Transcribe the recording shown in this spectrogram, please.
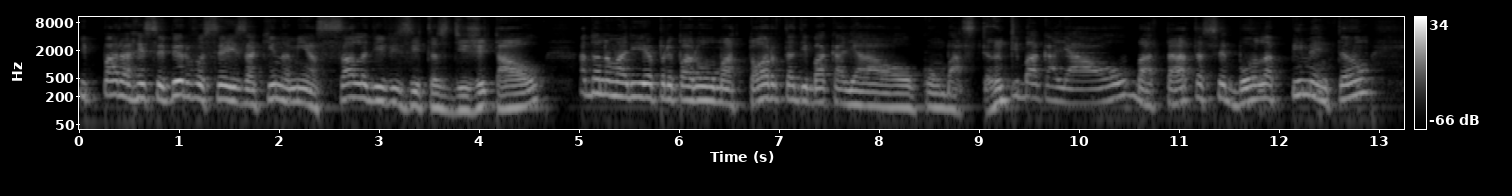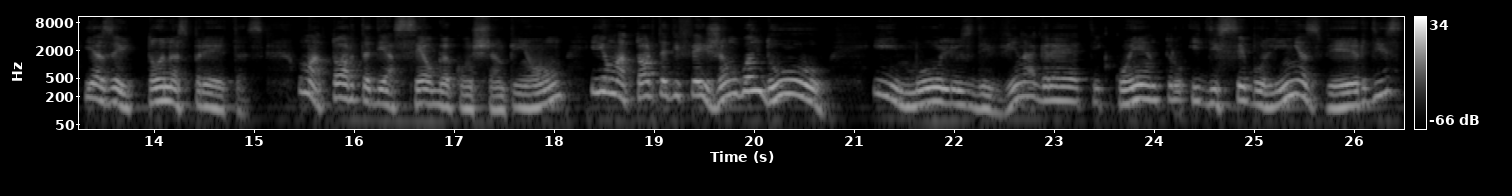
E para receber vocês aqui na minha sala de visitas digital, a Dona Maria preparou uma torta de bacalhau com bastante bacalhau, batata, cebola, pimentão e azeitonas pretas. Uma torta de acelga com champignon e uma torta de feijão guandu, e molhos de vinagrete, coentro e de cebolinhas verdes,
